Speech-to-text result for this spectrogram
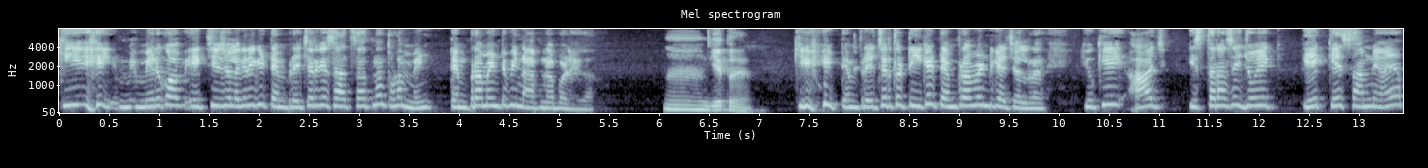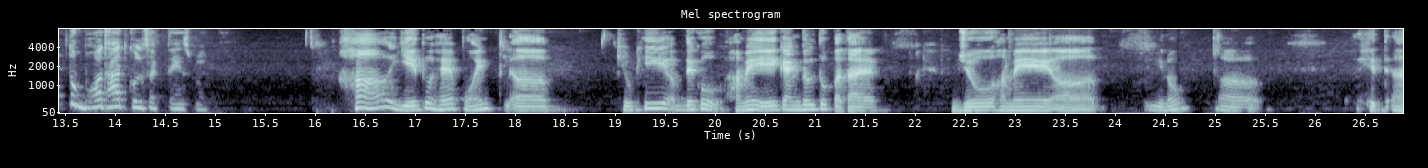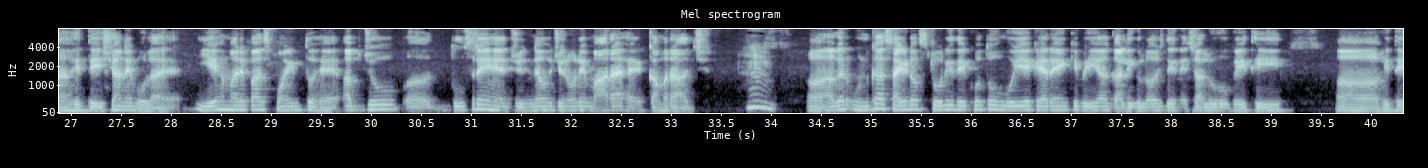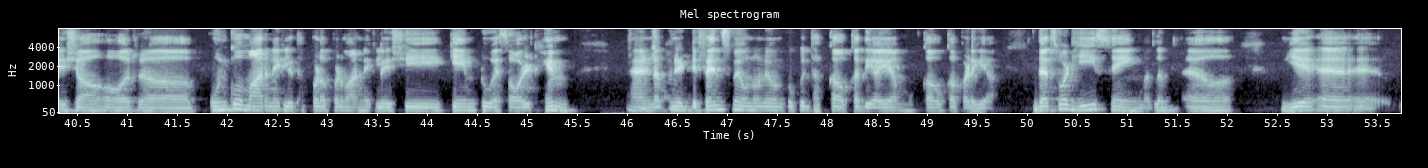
कि मेरे को अब एक चीज़ जो लग रही है कि टेम्परेचर के साथ साथ ना थोड़ा टेम्परामेंट भी नापना पड़ेगा। हम्म ये तो है। कि टेम्परेचर तो ठीक है टेम्परामेंट क्या चल रहा है? क्योंकि आज इस तरह से जो एक एक केस सामने आया अब तो बहुत हाथ खुल सकते हैं इसमें। हाँ ये तो है पॉइंट क्योंकि अब देखो हमें एक एंगल तो पता है जो हमें यू नो हित, हितेशा ने बोला है। ये हमारे पास पॉइंट तो है। अब जो दूसरे हैं जिन्हों जिन्होंने मारा है कमराज हम्म। अगर उनका साइड ऑफ़ स्टोरी देखो तो वो ये कह रहे हैं कि भैया गाली गलौज देने चालू हो गई थी हितेशा और उनको मारने के लिए थप्पड़ अप्पड़ मारने के लिए she came to assault him and अपने डिफेंस में उन्होंने उनको कुछ धक्का उक्का दिया या मुक्का उक्का पड़ गया। That's what he is saying मतलब ये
